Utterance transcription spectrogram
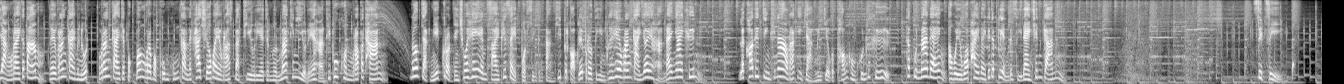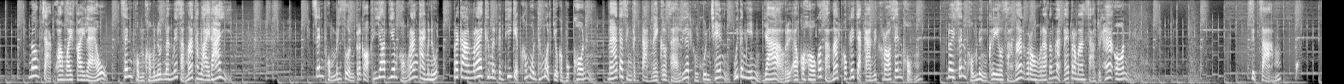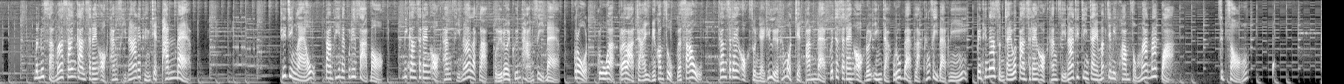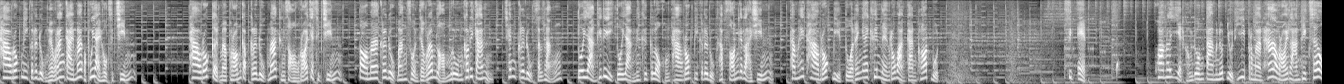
อย่างไรก็ตาม ในร่างกายมนุษย์ ร่างกายจะปกป้องระบบภูมิคุ้มกันและฆ่าเชื้อไวรัสแบคทีเรียจำนวนมากที่มีอยู่ในอาหารที่ผู้คนรับประทานนอกจากนี้กรดยังช่วยให้เอนไซม์พิเศษปลดสิ่งต่างๆ ที่ประกอบด้วยโปรตีนเพื่อให้ร่างกายย่อยอาหารได้ง่ายขึ้น และข้อเท็จจริงที่น่ารักอีกอย่างหนึ่งเกี่ยวกับท้องของคุณก็คือ ถ้าคุณหน้าแดงอวัยวะภายในก็จะเปลี่ยนเป็นสีแดงเช่นกัน 14. นอกจากความไวไฟแล้ว เส้นผมของมนุษย์นั้นไม่สามารถทำลายได้ เส้นผมเป็นส่วนประกอบที่ยอดเยี่ยมของร่างกายมนุษย์ ประการแรกคือมันเป็นที่เก็บข้อมูลทั้งหมดเกี่ยวกับบุคคล แม้แต่สิ่งต่างๆ ในกระแสเลือดของคุณเช่น วิตามิน ยา หรือแอลกอฮอล์ก็สามารถพบได้จากการวิเคราะห์เส้นผม โดยเส้นผมหนึ่งเกลียวสามารถรองรับน้ำหนักได้ประมาณ 3.5 ออนซ์ 13. มนุษย์สามารถสร้างการแสดงออกทางสีหน้าได้ถึง 7,000 แบบ ที่จริงแล้วตามที่นักวิทยาศาสตร์บอก มีการแสดงออกทางสีหน้าหลักๆ หรือโดยพื้นฐาน 4 แบบ โกรธ กลัว ประหลาดใจ มีความสุข และเศร้า การแสดงออกส่วนใหญ่ที่เหลือทั้งหมด 7,000 แบบก็จะแสดงออกโดยอิงจากรูปแบบหลักทั้ง 4 แบบนี้ เป็นที่น่าสนใจว่าการแสดงออกทางสีหน้าที่จริงใจมักจะมีความสมมาตรมากกว่า 12. ทารกมีกระดูกในร่างกายมากกว่าผู้ใหญ่ 60 ชิ้น ทารกเกิดมาพร้อมกับกระดูกมากถึง 270 ชิ้น ต่อมากระดูกบางส่วนจะเริ่มหลอมรวมเข้าด้วยกัน เช่น กระดูกสันหลัง ตัวอย่างที่ดีอีกตัวอย่างหนึ่งคือกระโหลกของทารกมีกระดูกทับซ้อนกันหลายชิ้น ทำให้ทารกบีบตัวได้ง่ายขึ้นในระหว่างการคลอดบุตร 11. ความละเอียดของดวงตามนุษย์อยู่ที่ประมาณ 500 ล้านพิกเซล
